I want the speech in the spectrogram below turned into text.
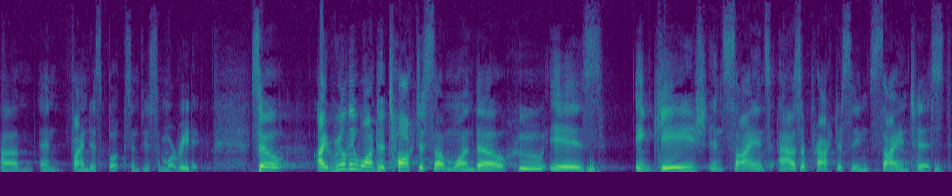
um, and find his books and do some more reading. So I really want to talk to someone, though, who is engaged in science as a practicing scientist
